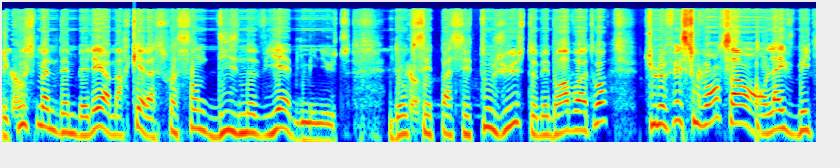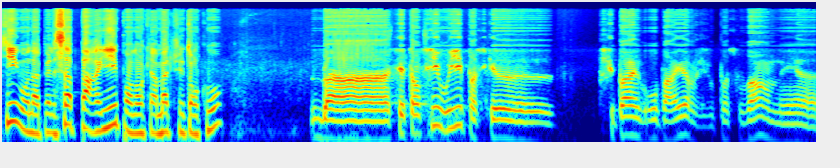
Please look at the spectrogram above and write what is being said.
et Kousman Dembélé a marqué à la 79e minute. Donc c'est passé tout juste, mais bravo à toi. Tu le fais souvent ça en live betting, on appelle ça parier pendant qu'un match est en cours? Ben, ces temps-ci, oui, parce que je suis pas un gros parieur, je joue pas souvent, mais euh,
